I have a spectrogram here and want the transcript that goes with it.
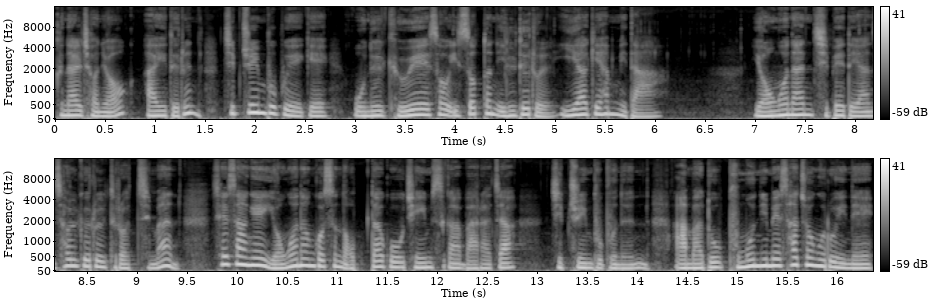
그날 저녁 아이들은 집주인 부부에게 오늘 교회에서 있었던 일들을 이야기합니다. 영원한 집에 대한 설교를 들었지만 세상에 영원한 것은 없다고 제임스가 말하자 집주인 부부는 아마도 부모님의 사정으로 인해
